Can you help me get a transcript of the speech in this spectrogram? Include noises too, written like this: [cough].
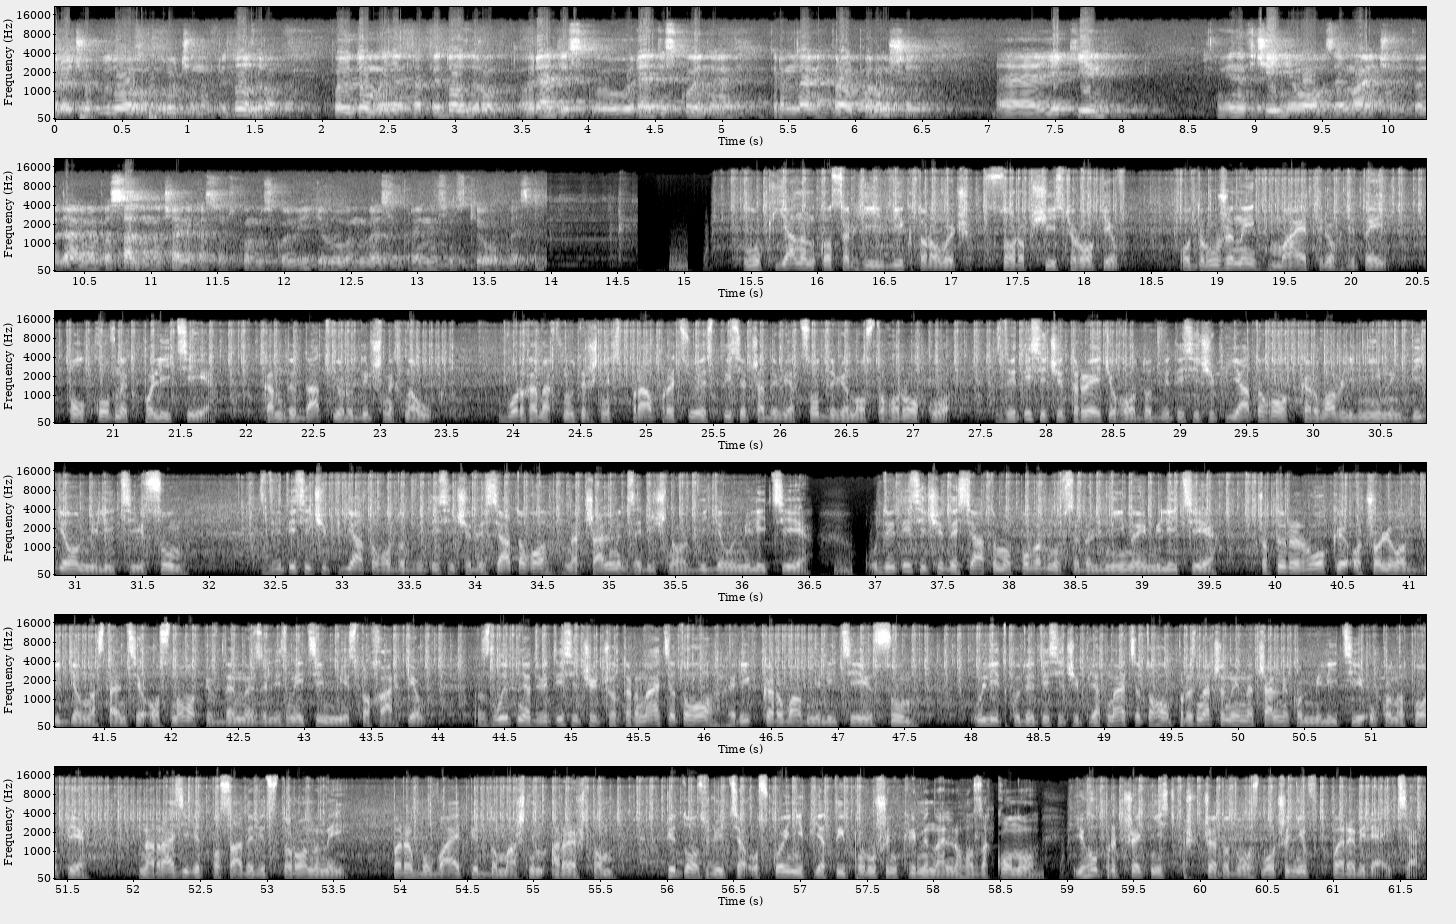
Вікторовичу було вручено підозру, повідомлення про підозру у ряді, у ряді скоєних кримінальних правопорушень, е, які він вчинював, займаючи відповідальну посаду начальника Сумського міського відділу МВС України Сумській області. Лук'яненко Сергій Вікторович, 46 років. Одружений, має трьох дітей. Полковник поліції, кандидат юридичних наук. В органах внутрішніх справ працює з 1990 року. З 2003 до 2005 керував лінійним відділом міліції Сум. З 2005 до 2010 начальник зарічного відділу міліції. У 2010-му повернувся до лінійної міліції. Чотири роки очолював відділ на станції Основа Південної залізниці місто Харків. З липня 2014-го рік керував міліцією Сум. Улітку 2015-го призначений начальником міліції у Конотопі. Наразі від посади відсторонений. Перебуває під домашнім арештом. Підозрюється у скоєнні п'яти порушень кримінального закону. Його причетність ще до двох злочинів перевіряється.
